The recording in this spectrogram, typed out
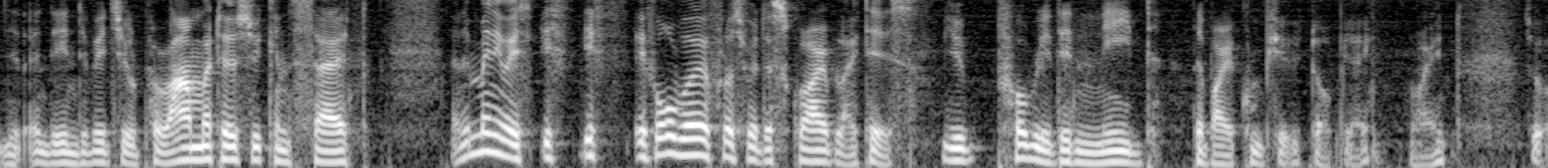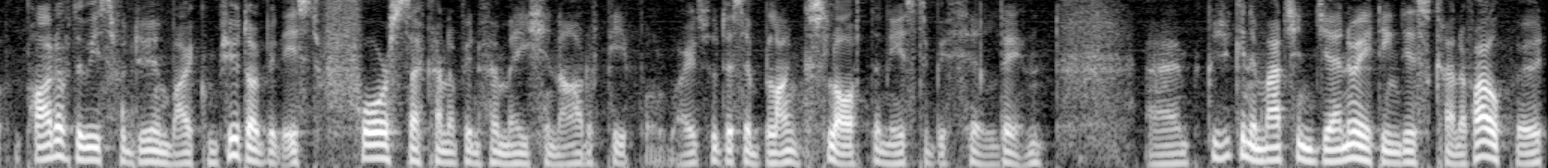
the, and the individual parameters you can set. And in many ways, if, if, if all workflows were described like this, you probably didn't need the biocompute object, right? So part of the reason for doing biocompute object is to force that kind of information out of people, right? So there's a blank slot that needs to be filled in. Um, because you can imagine generating this kind of output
